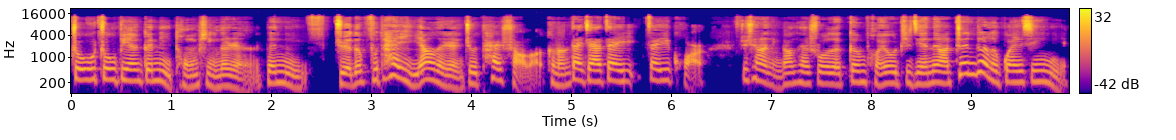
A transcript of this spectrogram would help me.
周周边跟你同频的人，跟你觉得不太一样的人就太少了，可能大家在在一块儿。就像你刚才说的，跟朋友之间那样真正的关心你，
